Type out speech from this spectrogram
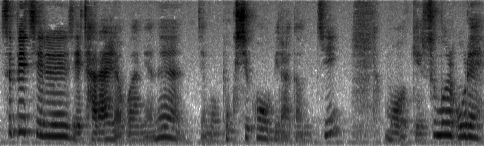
스피치를 이제 잘하려고 하면은 이제 뭐 복식 호흡이라든지 뭐 이렇게 숨을 오래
